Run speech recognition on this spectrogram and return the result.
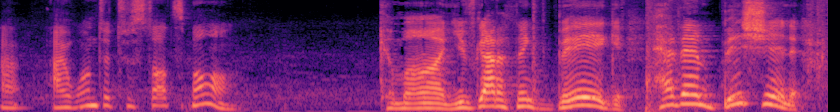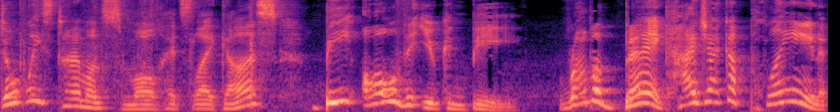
Uh, I wanted to start small. Come on, you've got to think big. Have ambition. Don't waste time on small hits like us. Be all that you can be. Rob a bank, hijack a plane.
